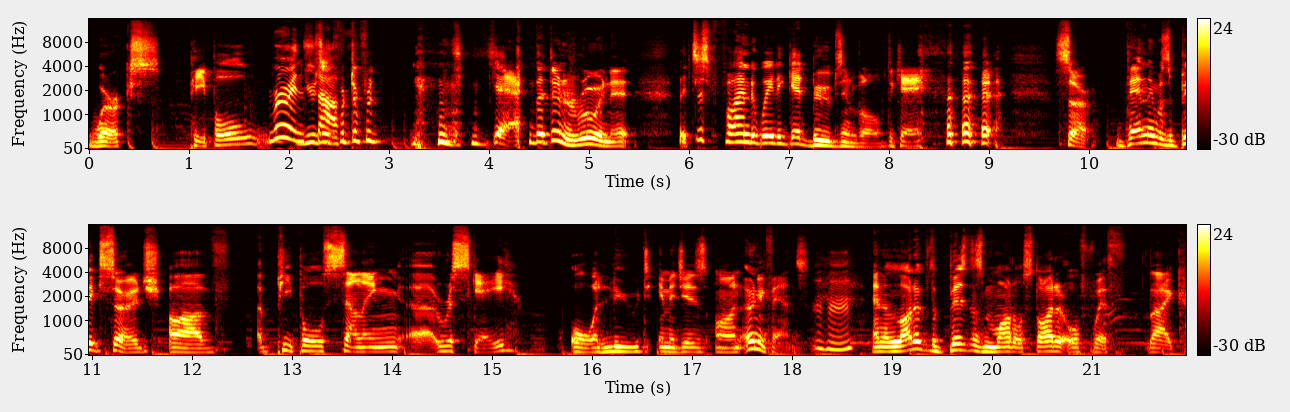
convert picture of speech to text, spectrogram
works, people Ruin use stuff. it for different. yeah, they don't ruin it. They just find a way to get boobs involved. Okay. So then there was a big surge of uh, people selling uh, risque or lewd images on OnlyFans, and a lot of the business model started off with like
